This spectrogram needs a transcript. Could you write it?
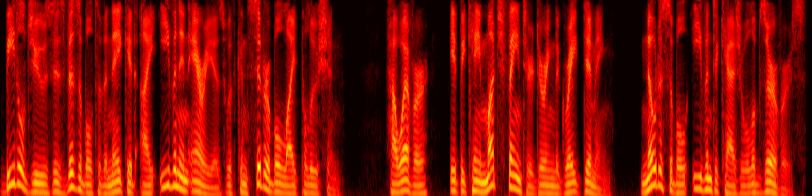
Betelgeuse is visible to the naked eye even in areas with considerable light pollution. However, it became much fainter during the Great Dimming, noticeable even to casual observers.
